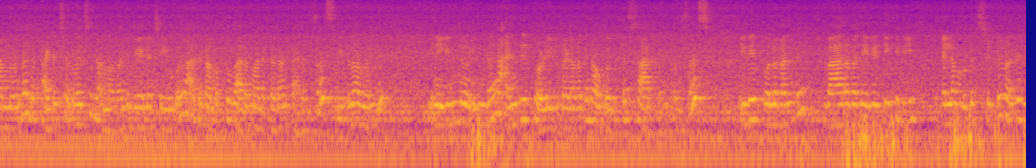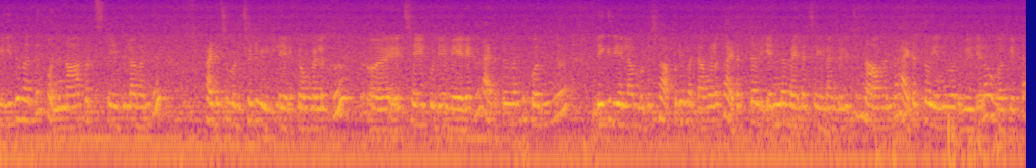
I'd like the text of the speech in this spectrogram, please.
நம்ம வந்து அதை படித்ததை வச்சு நம்ம வந்து வேலை செய்யும்போது அது நமக்கு வருமானத்தை தான் தரும். ஃப்ரெண்ட்ஸ் இதெல்லாம் வந்து இன்னும் இந்த அஞ்சு தொழில்களை வந்து நான் உங்ககிட்ட ஷேர் பண்ணுறேன் ஃப்ரெண்ட்ஸ் இதே போல் வந்து வேற வந்து டிகிரி எல்லாம் முடிச்சுட்டு வந்து இது வந்து கொஞ்சம் நார்மல் ஸ்டேஜில் வந்து படித்து முடிச்சுட்டு வீட்டில் இருக்கவங்களுக்கு செய்யக்கூடிய வேலைகள். அடுத்து வந்து கொஞ்சம் டிகிரி எல்லாம் முடிச்சு அப்படிப்பட்டவங்களுக்கு அடுத்த என்ன வேலை செய்யலாம்னு சொல்லிட்டு நான் வந்து அடுத்த இனி ஒரு வீடியோவில் உங்ககிட்ட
